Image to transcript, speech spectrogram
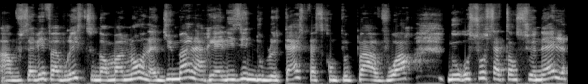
Hein, vous savez, Fabrice, normalement, on a du mal à réaliser une double tâche parce qu'on peut pas avoir nos ressources attentionnelles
